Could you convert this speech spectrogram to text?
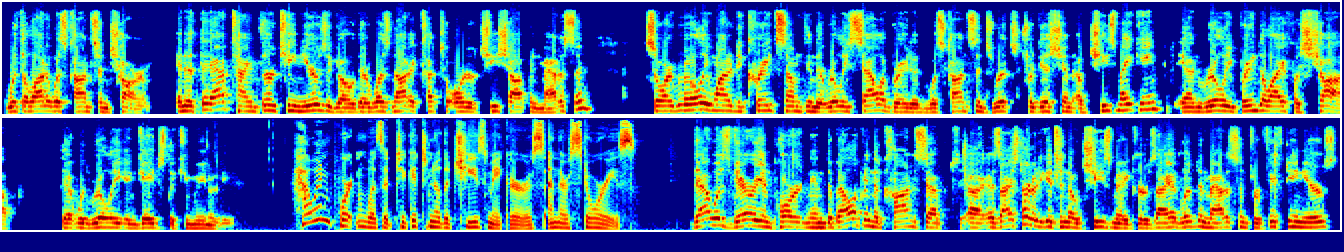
with a lot of Wisconsin charm. And at that time, 13 years ago, there was not a cut to order cheese shop in Madison. So I really wanted to create something that really celebrated Wisconsin's rich tradition of cheese making and really bring to life a shop that would really engage the community. How important was it to get to know the cheesemakers and their stories? That was very important in developing the concept. Uh, as I started to get to know cheesemakers, I had lived in Madison for 15 years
